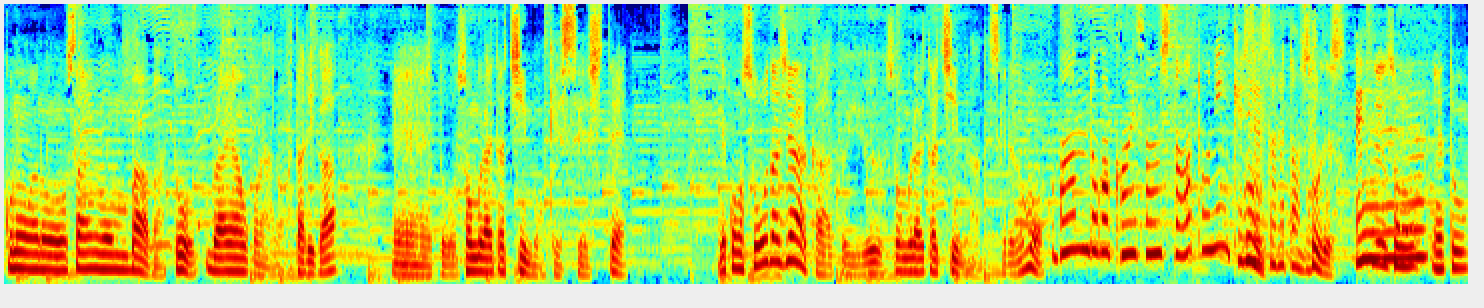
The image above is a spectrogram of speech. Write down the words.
このあのサイモン・バーバーとブライアン・オコナーの2人が、えー、とソングライターチームを結成してでこのソーダジャーカーというソングライターチームなんですけれどもバンドが解散した後に結成されたんですか、そうです、へー。でその、えっと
